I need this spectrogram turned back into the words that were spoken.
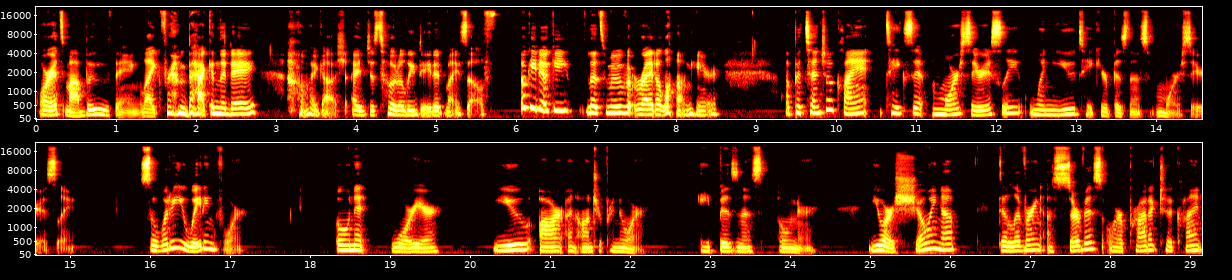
or it's my boo thing, like from back in the day. Oh my gosh, I just totally dated myself. Okie dokie, let's move right along here. A potential client takes it more seriously when you take your business more seriously. So, what are you waiting for? Own it, warrior. You are an entrepreneur, a business owner. You are showing up, delivering a service or a product to a client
